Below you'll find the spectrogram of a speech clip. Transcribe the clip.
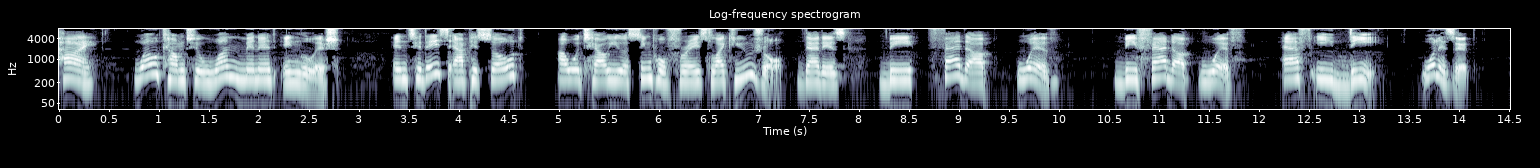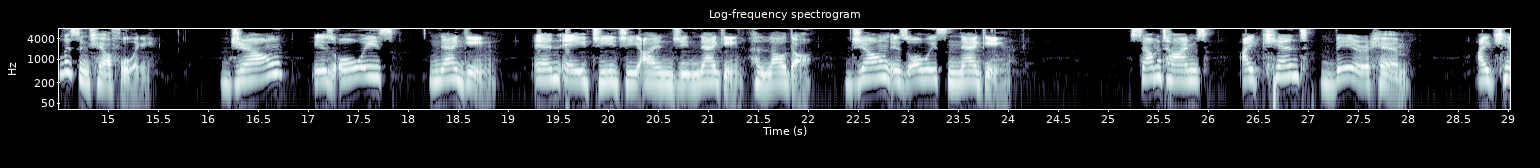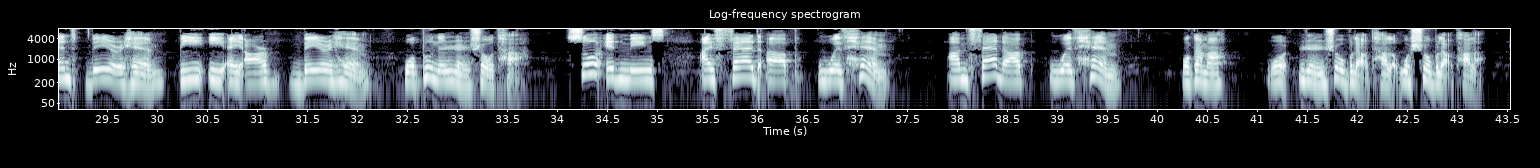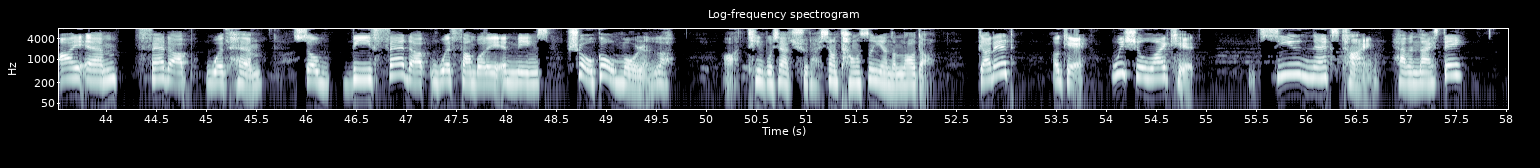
Hi, welcome to One Minute English. In today's episode, I will tell you a simple phrase like usual that is, be fed up with. Be fed up with. F E D. What is it? Listen carefully. John is always nagging. N A G G I N G, nagging, 很唠叨. John is always nagging. Sometimes I can't bear him. I can't bear him. B E A R, bear him. 我不能忍受他. So it means I fed up with him. I'm fed up with him. 我干嘛？我忍受不了他了，我受不了他了。I am fed up with him. So be fed up with somebody it means 受够某人了啊，听不下去了，像唐僧一样的唠叨。Got it? Okay, we should like it. See you next time. Have a nice day.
